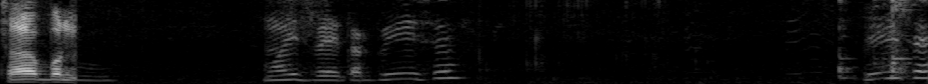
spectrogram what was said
ચા બન મોહિતભાઈ તાર પીવી છે? પીવી છે?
